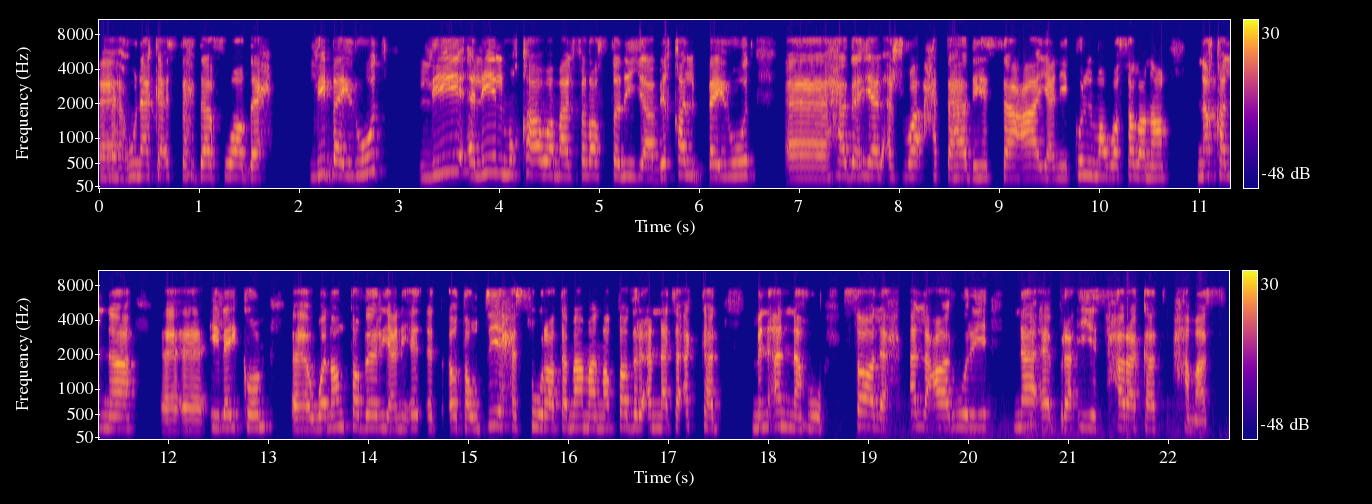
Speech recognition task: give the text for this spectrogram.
آه، هناك استهداف واضح لبيروت. للمقاومة الفلسطينية بقلب بيروت. آه هذا هي الأجواء حتى هذه الساعة. يعني كل ما وصلنا نقلنا آه آه إليكم. آه وننتظر يعني توضيح الصورة تماما. ننتظر أن نتأكد من أنه صالح العاروري نائب رئيس حركة حماس.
